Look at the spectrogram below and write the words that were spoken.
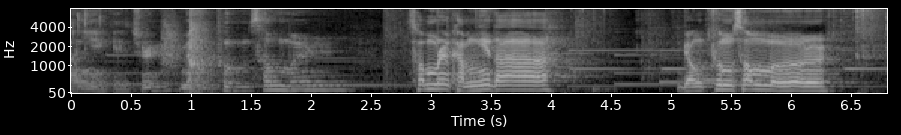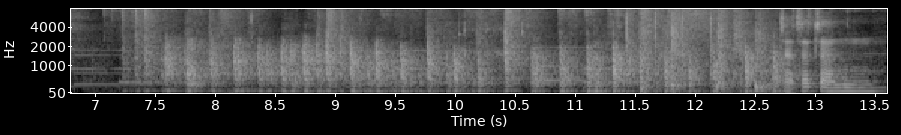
강희에게 줄 명품 선물. 선물 갑니다. 명품 선물. 짜자잔.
